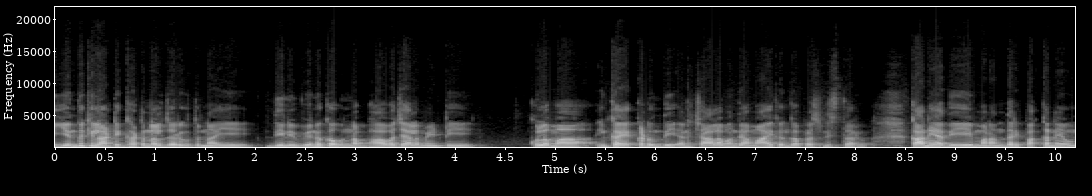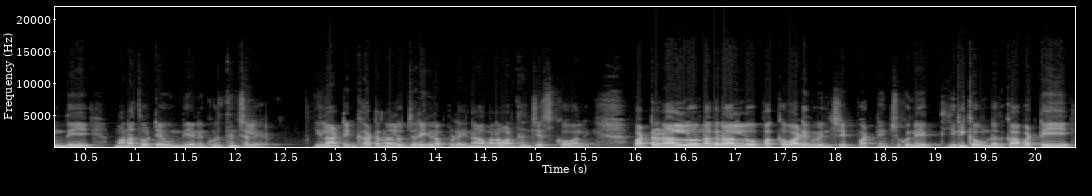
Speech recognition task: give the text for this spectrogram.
ఎందుకు ఇలాంటి ఘటనలు జరుగుతున్నాయి? దీని వెనుక ఉన్న భావజాలం ఏంటి? కులమా ఇంకా ఎక్కడుంది? అని చాలామంది అమాయకంగా ప్రశ్నిస్తారు. కానీ అది మనందరి పక్కనే ఉంది మనతోటే ఉంది అని గుర్తించలేరు. ఇలాంటి ఘటనలు జరిగినప్పుడైనా మనం అర్థం చేసుకోవాలి. పట్టణాల్లో నగరాల్లో పక్కవాడి గురించి పట్టించుకునే తీరిక ఉండదు కాబట్టి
